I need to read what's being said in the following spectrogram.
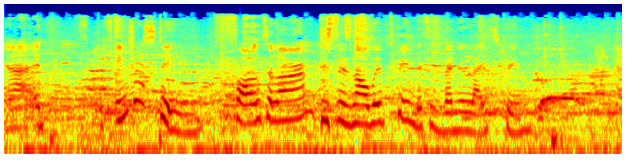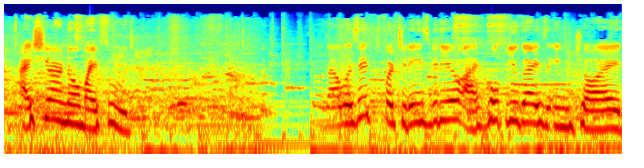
Uh, it's, it's interesting. False alarm. This is not whipped cream. This is vanilla ice cream. I sure know my food. That was it for today's video. I hope you guys enjoyed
